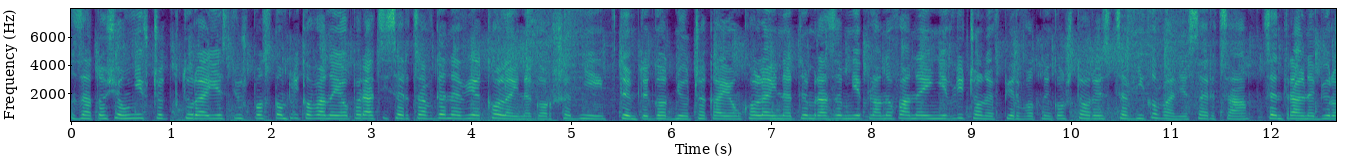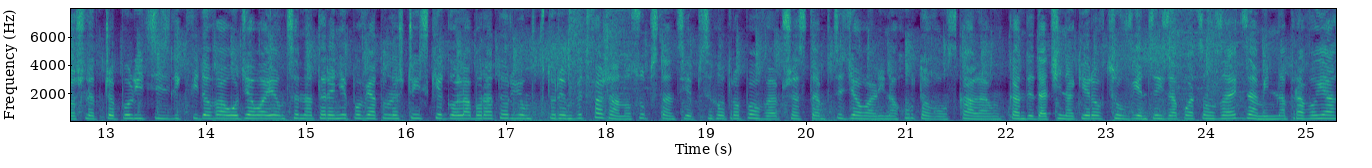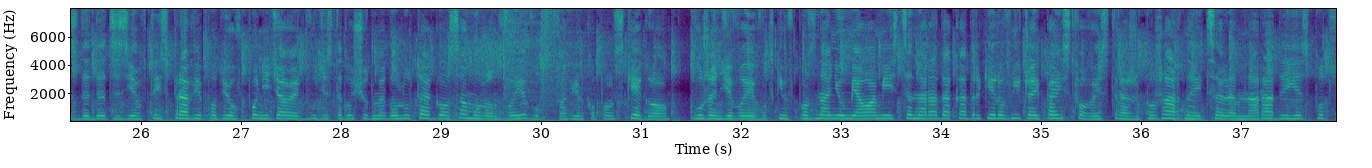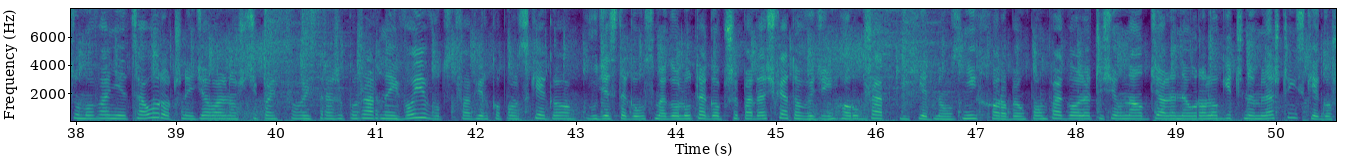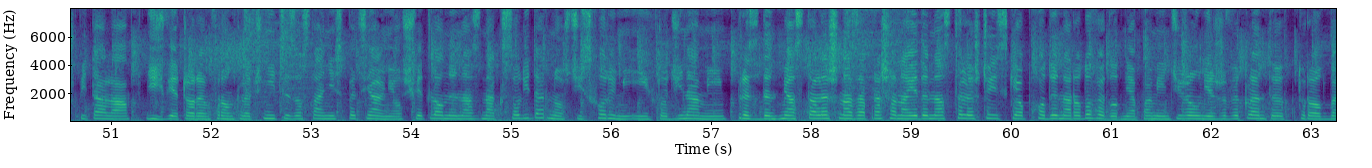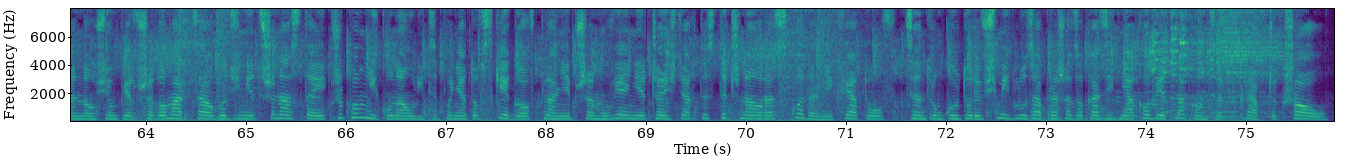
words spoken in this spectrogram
Za to Siłniwczyk, która jest już po skomplikowanej operacji serca w Genewie, kolejne gorsze dni. W tym tygodniu czekają kolejne, tym razem nieplanowane i niewliczone w pierwotny kosztorys cewnikowanie serca. Centralne Biuro Śledcze Policji zlikwidowało działające na terenie powiatu leszczyńskiego laboratorium, w którym wytwarzano substancje psychotropowe. Przestępcy działali na hurtową skalę. Kandydaci na kierowców więcej zapłacą za egzamin na prawo jazdy. Decyzję w tej sprawie podjął w poniedziałek 27 lutego samorząd województwa wielkopolskiego. W Urzędzie Wojewódzkim w Poznaniu miała miejsce narada kadry kierowniczej Państwowej Straży Pożarnej. Celem narady jest podsumowanie całorocznej działalności Państwowej Straży Pożarnej województwa wielkopolskiego. 28 lutego przypada Światowy Dzień Chorób Rzadkich. Jedną z nich, chorobę Pompego, leczy się na oddziale neurologicznym Leszczyńskiego Szpitala. Dziś wieczorem front lecznicy zostanie specjalnie oświetlony na znak solidarności z chorymi i ich rodzinami. Prezydent miasta Leszna zaprasza na 11 leszczyńskie obchody Narodowego Dnia Pamięci Żołnierzy Wyklętych, które odbędą się 1 marca o godzinie 13 przy pomniku na ulicy Poniatowskiego. W planie przemówienie, część artystyczna oraz składanie kwiatów. Centrum Kultury w Śmiglu zaprasza z okazji Dnia Kobiet na koncert Krawczyk Show.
